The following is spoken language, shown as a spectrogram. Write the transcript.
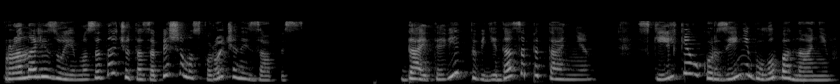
Проаналізуємо задачу та запишемо скорочений запис. Дайте відповіді на запитання. Скільки у корзині було бананів?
